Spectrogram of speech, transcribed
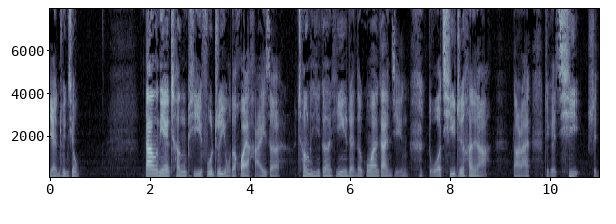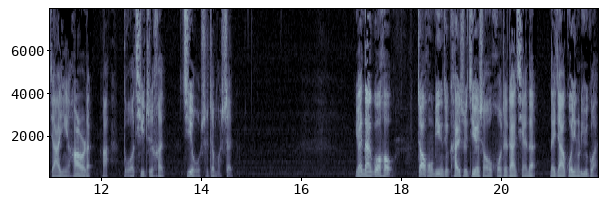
严春秋。当年逞匹夫之勇的坏孩子，成了一个隐忍的公安干警，夺妻之恨啊！当然，这个“妻”是加引号的啊，夺妻之恨就是这么深。元旦过后，赵红兵就开始接手火车站前的那家国营旅馆，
